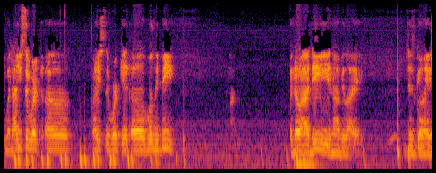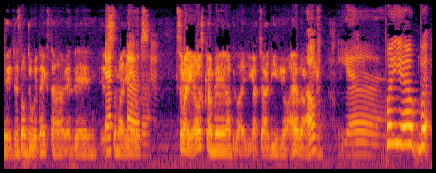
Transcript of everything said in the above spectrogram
when I used to work, uh, when I used to work at uh, Willie B, with no ID, and I'd be like, just go ahead, just don't do it next time. And then if somebody Yeah. else, somebody else come in, I'd be like, you got your ID, and you don't have it. Oh, yeah. But yeah, but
